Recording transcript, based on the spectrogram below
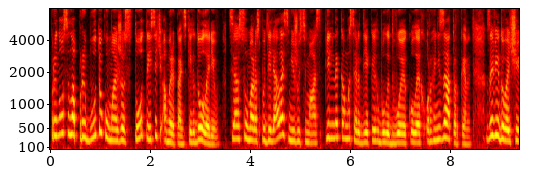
приносила прибуток у майже 100 тисяч американських доларів. Ця сума розподілялась між усіма спільниками, серед яких були двоє колег-організаторки, завідувачі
